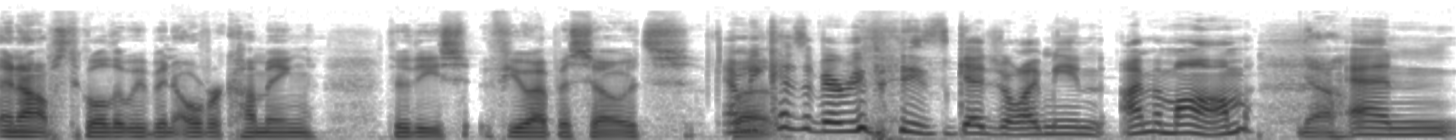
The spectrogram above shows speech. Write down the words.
an obstacle that we've been overcoming through these few episodes. And but- because of everybody's schedule, I mean, I'm a mom, yeah, and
